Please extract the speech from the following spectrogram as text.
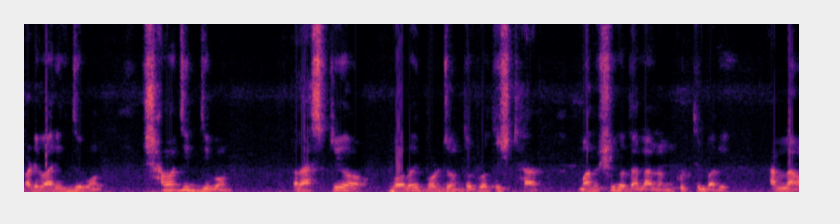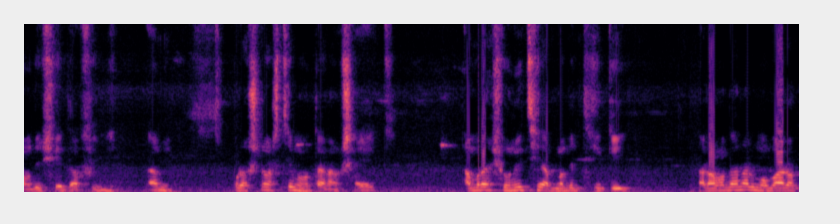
পারিবারিক জীবন, সামাজিক জীবন রাষ্ট্রীয় বলয় পর্যন্ত প্রতিষ্ঠার মানসিকতা লালন করতে পারি। আল্লাহ আমাদের সে তাফিনি আমি প্রশ্ন আসছে মোহতারাম শায়েক, আমরা শুনেছি আপনাদের থেকেই রমাদান আল মোবারক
